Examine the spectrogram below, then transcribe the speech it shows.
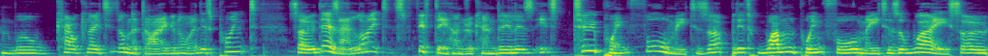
and we'll calculate it on the diagonal at this point. So there's our light, it's 1500 candelas, it's 2.4 metres up but it's 1.4 metres away so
